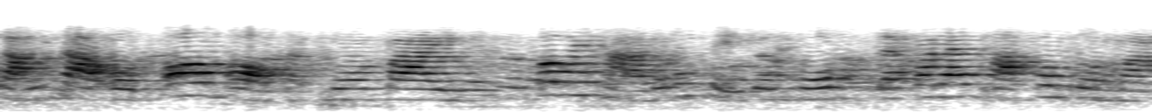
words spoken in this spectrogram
หลังจากอบอ้อมออกจากเมืองไป ก็ไปหาฤาษีจนพบและก็ได้พาเข้าเมืองมา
